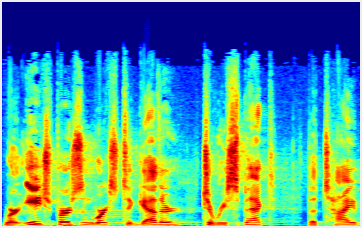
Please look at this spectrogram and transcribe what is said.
where each person works together to respect the type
